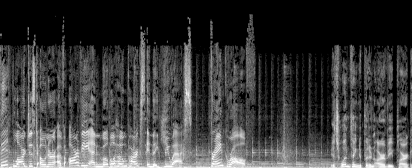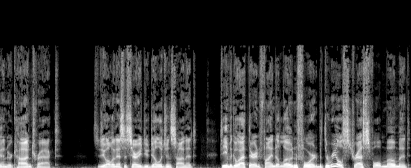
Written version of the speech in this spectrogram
fifth largest owner of RV and mobile home parks in the U.S., Frank Rolfe. It's one thing to put an RV park under contract, to do all the necessary due diligence on it, to even go out there and find a loan for it. But the real stressful moment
